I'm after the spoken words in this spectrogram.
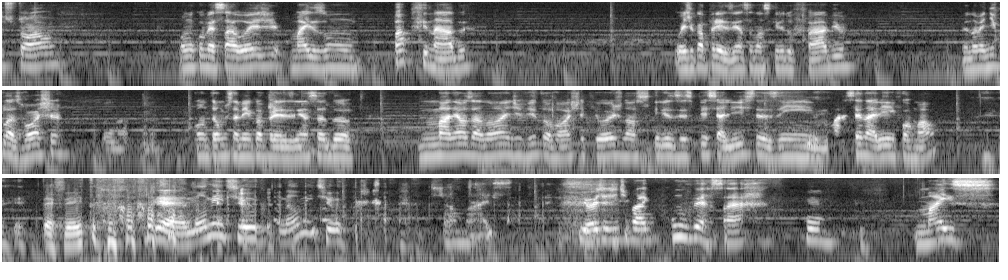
Pessoal, vamos conversar hoje mais um papo finado. Hoje com a presença do nosso querido Fábio. Meu nome é Nicolas Rocha. Contamos também com a presença do Manel Zanon e de Vitor Rocha, que hoje nossos queridos especialistas em marcenaria informal. Perfeito. É, não mentiu, não mentiu. Jamais. E hoje a gente vai conversar com mais,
